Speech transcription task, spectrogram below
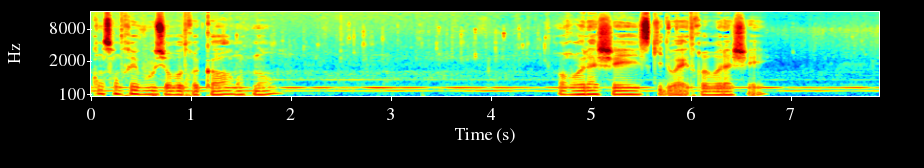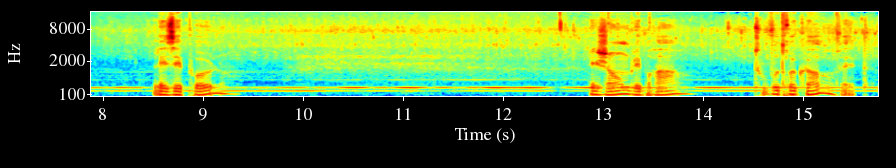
Concentrez-vous sur votre corps maintenant. Relâchez ce qui doit être relâché. Les épaules, les jambes, les bras, tout votre corps en fait.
